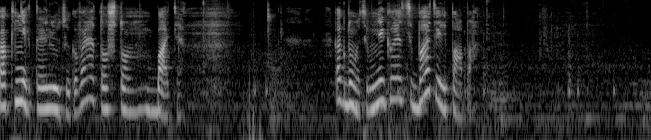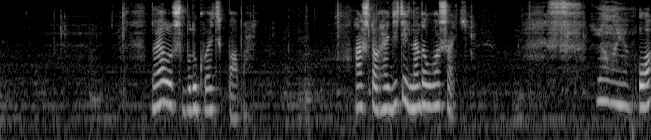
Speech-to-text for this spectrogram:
как некоторые люди говорят, то что батя. Как думаете, мне говорится батя или папа? Но я лучше буду говорить папа. А что, родителей надо уважать. Ё-моё. О!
